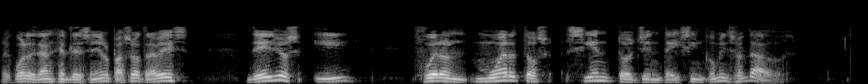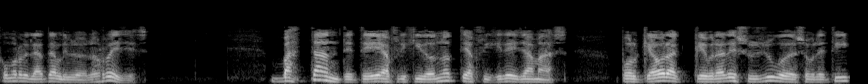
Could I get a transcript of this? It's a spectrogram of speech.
recuerde el ángel del Señor pasó a través de ellos y fueron muertos ciento ochenta y cinco mil soldados como relata el libro de los reyes. Bastante te he afligido, no te afligiré ya más, porque ahora quebraré su yugo de sobre ti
